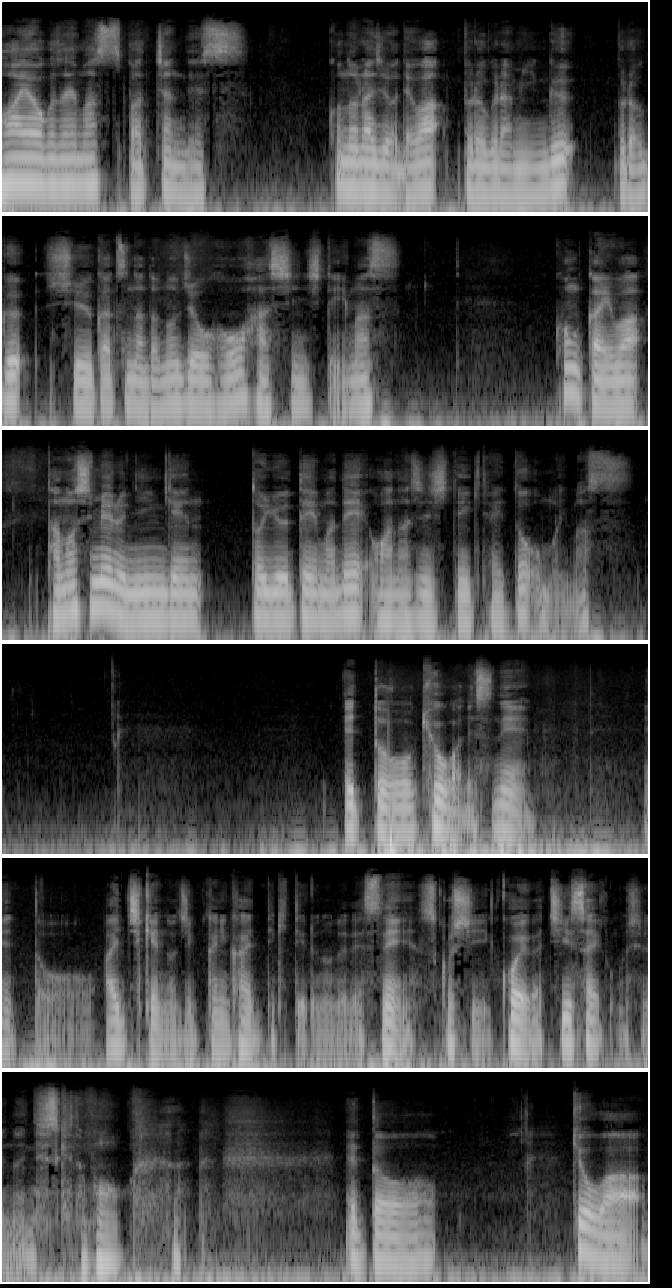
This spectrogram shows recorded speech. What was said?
おはようございます。ばっちゃんです。このラジオでは、プログラミング、ブログ、就活などの情報を発信しています。今回は、楽しめる人間というテーマでお話ししていきたいと思います。えっと、今日はですね、えっと、愛知県の実家に帰ってきているのでですね、少し声が小さいかもしれないんですけども、えっと、今日は、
